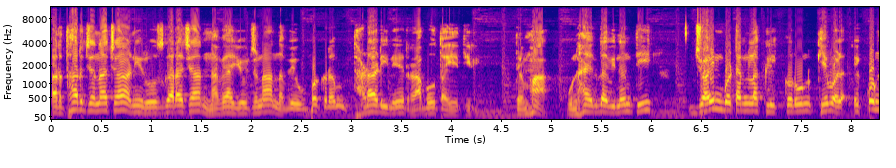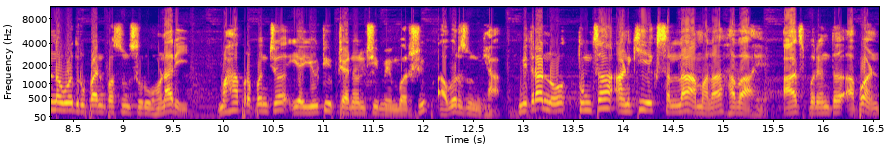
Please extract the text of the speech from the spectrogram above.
अर्थार्जनाच्या आणि रोजगाराच्या नव्या योजना नवे उपक्रम धडाडीने राबवता येतील. तेव्हा पुन्हा एकदा विनंती जॉईन बटनला क्लिक करून केवळ एकोणनव्वद रुपयांपासून सुरू होणारी महाप्रपंच या युट्यूब चॅनलची मेंबरशिप आवर्जून घ्या. मित्रांनो तुमचा आणखी एक सल्ला आम्हाला हवा आहे. आजपर्यंत आपण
